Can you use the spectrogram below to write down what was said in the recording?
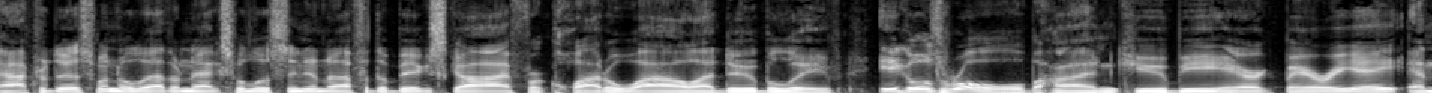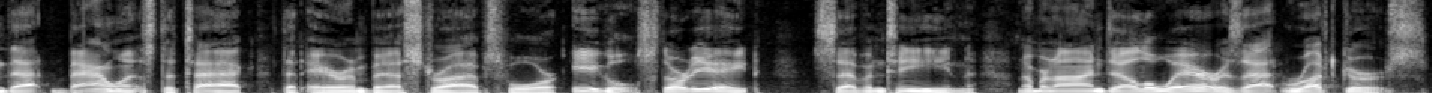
After this one, the Leathernecks will have seen enough of the big sky for quite a while, I do believe. Eagles roll behind QB Eric Barriere and that balanced attack that Aaron Best strives for. Eagles 38 17. Number nine, Delaware is at Rutgers.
